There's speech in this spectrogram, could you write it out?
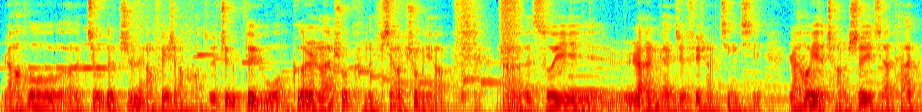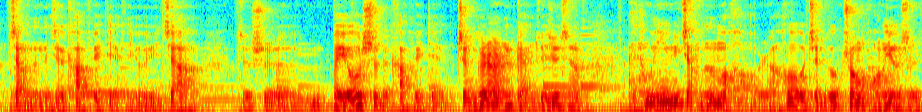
然后呃酒的质量非常好，所以这个对我个人来说可能比较重要，呃，所以让人感觉非常惊喜。然后也尝试一下他讲的那些咖啡店，有一家就是北欧式的咖啡店，整个让人感觉就像。哎，他们英语讲的那么好，然后整个装潢又是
